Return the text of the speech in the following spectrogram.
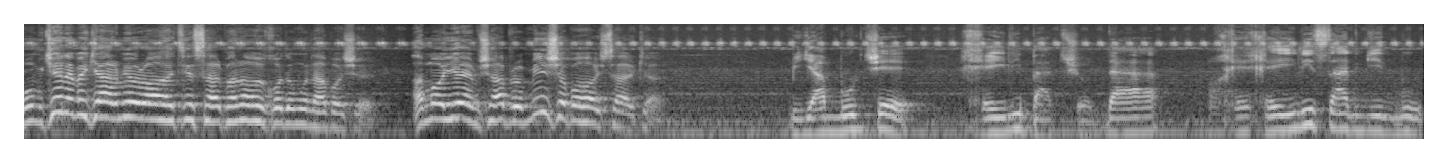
ممکنه به گرمی و راحتی سرپناه خودمون نباشه. اما یه امشب رو میشه باهاش سر کرد. میگم مورچه خیلی بد شد. نه. آخه خیلی سنگین بود.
